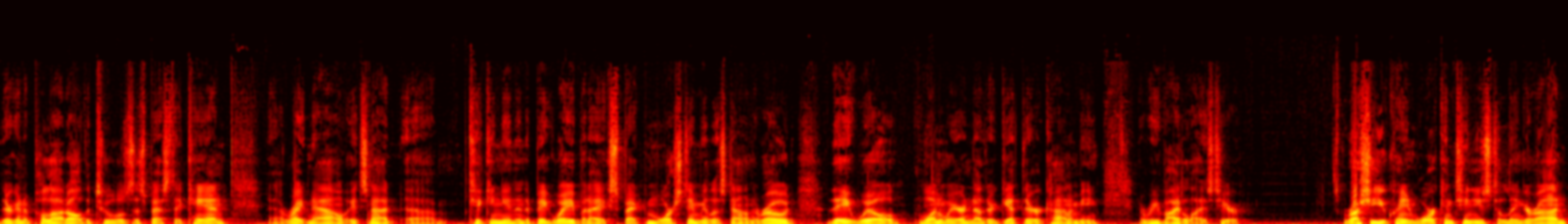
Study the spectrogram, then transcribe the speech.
they're going to pull out all the tools as best they can. Uh, right now, it's not. Um, kicking in in a big way, but I expect more stimulus down the road. They will, one way or another, get their economy revitalized here. Russia Ukraine war continues to linger on.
